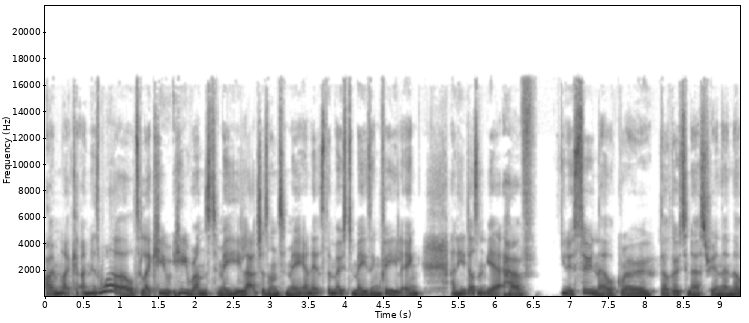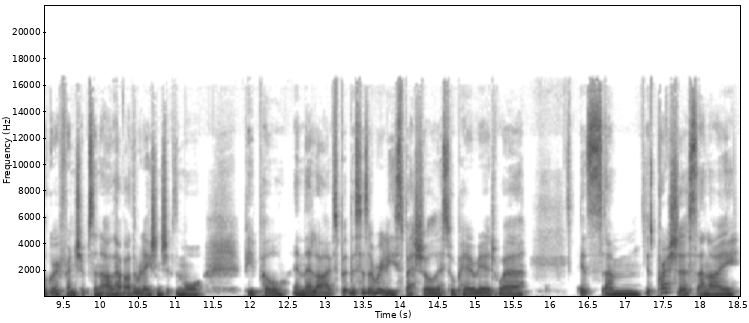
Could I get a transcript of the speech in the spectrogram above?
I'm like I'm his world. Like he he runs to me, he latches onto me, and it's the most amazing feeling. And he doesn't yet have you know, soon they'll grow, they'll go to nursery and then they'll grow friendships and I'll have other relationships and more people in their lives. But this is a really special little period where it's um it's precious and I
